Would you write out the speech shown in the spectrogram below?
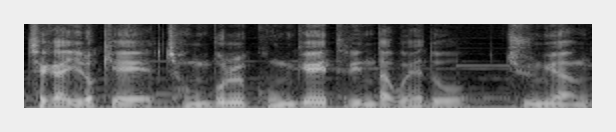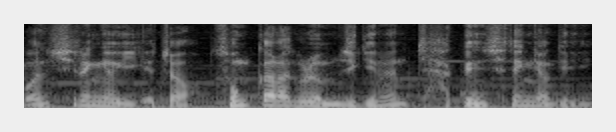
제가 이렇게 정보를 공개해 드린다고 해도 중요한 건 실행력이겠죠. 손가락을 움직이는 작은 실행력이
